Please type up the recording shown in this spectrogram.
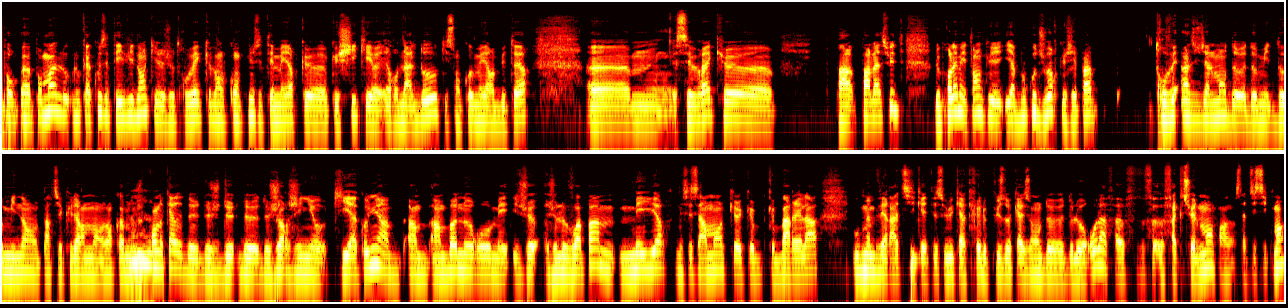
Pour, euh, pour moi, Lukaku, c'était évident que je trouvais que dans le contenu, c'était meilleur que, que Chic et, Ronaldo, qui sont co-meilleurs buteurs. Euh, c'est vrai que par, par, la suite, le problème étant qu'il y a beaucoup de joueurs que j'ai pas trouvé individuellement de, dominant particulièrement. comme je mhm. prends le cas de, de, de, Jorginho, qui a connu un, un, bon euro, mais je ne le vois pas meilleur nécessairement que, que, que, Barella ou même Verratti, qui a été celui qui a créé le plus d'occasions de, de l'euro là, factuellement, enfin, statistiquement.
